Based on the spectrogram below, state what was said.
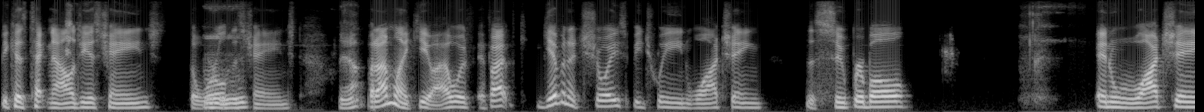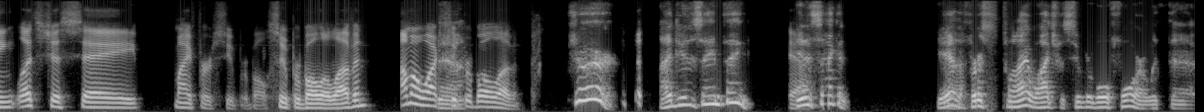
because technology has changed, the world mm-hmm. has changed. Yeah. But I'm like you. I would if I given a choice between watching the Super Bowl and watching, let's just say my first Super Bowl, Super Bowl 11, I'm going to watch yeah. Super Bowl 11. Sure. I do the same thing yeah. in a second. Yeah, the first one I watched was Super Bowl four with the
